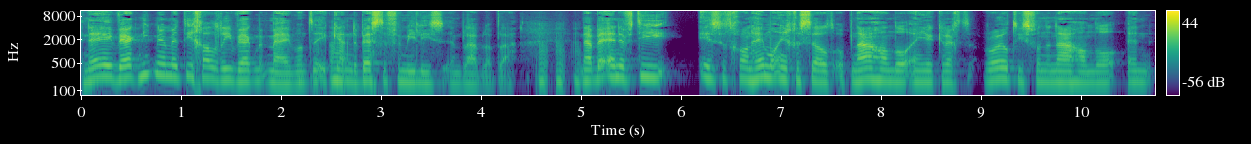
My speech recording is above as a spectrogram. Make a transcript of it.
Nee, werk niet meer met die galerie, werk met mij. Want ik ken de beste families en bla bla bla. Mm, mm, mm. Nou, bij NFT is het gewoon helemaal ingesteld op nahandel. En je krijgt royalties van de nahandel. En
